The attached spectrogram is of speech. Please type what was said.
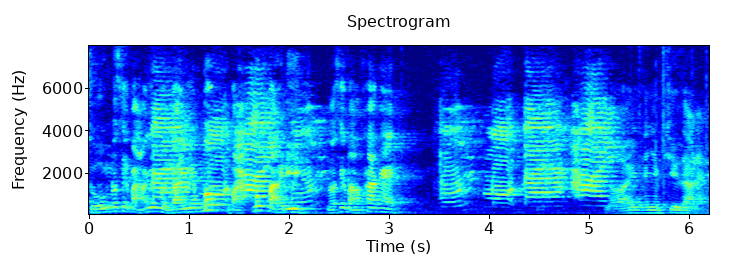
xuống nó sẽ báo nhưng mà anh em bốc bài bốc bài đi. nó sẽ báo khác ngay. Đấy anh em chia ra này.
